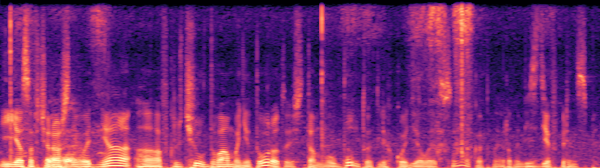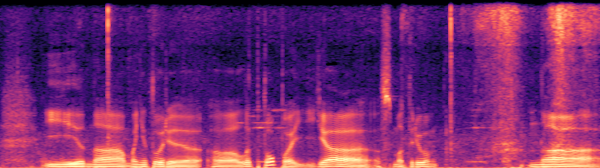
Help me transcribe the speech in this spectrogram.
и я со вчерашнего дня э, включил два монитора, то есть там в Ubuntu это легко делается, ну как, наверное, везде в принципе. И на мониторе э, лэптопа я смотрю на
